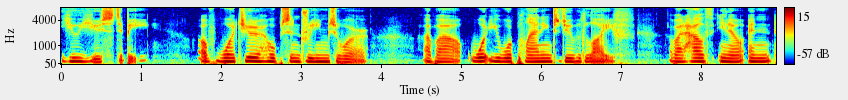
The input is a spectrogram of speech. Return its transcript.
you used to be, of what your hopes and dreams were, about what you were planning to do with life, about how, you know, and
